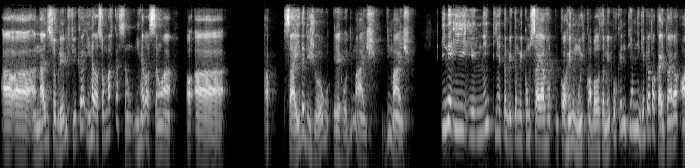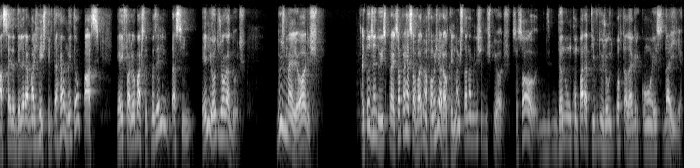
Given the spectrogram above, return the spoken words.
a, a análise sobre ele fica em relação à marcação. Em relação a, a, a, saída de jogo, ele errou demais. Demais. E, e, e, nem tinha também, também como sair correndo muito com a bola também, porque não tinha ninguém para tocar. Então era, a saída dele era mais restrita realmente ao passe. E aí falhou bastante. Mas ele, assim, ele e outros jogadores. Dos melhores, eu estou dizendo isso pra, só para ressalvar de uma forma geral, que ele não está na lista dos piores. Isso é só dando um comparativo do jogo de Porto Alegre com esse da Ilha.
